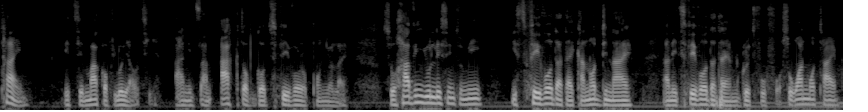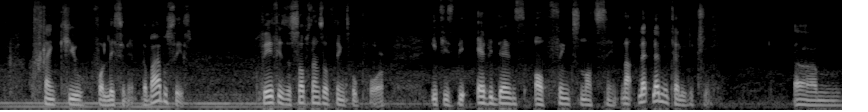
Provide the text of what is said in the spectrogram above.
time, it's a mark of loyalty and it's an act of God's favor upon your life. So having you listen to me is favor that I cannot deny and it's favor that I am grateful for. So one more time, thank you for listening. The Bible says, faith is the substance of things hoped for it is the evidence of things not seen. Now, let, let me tell you the truth. Um,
